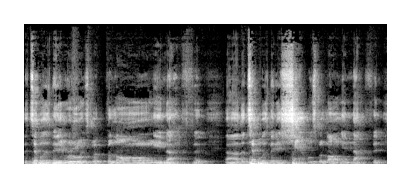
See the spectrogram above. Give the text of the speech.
The temple has been in ruins for, for long enough. And, uh, the temple has been in shambles for long enough. And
